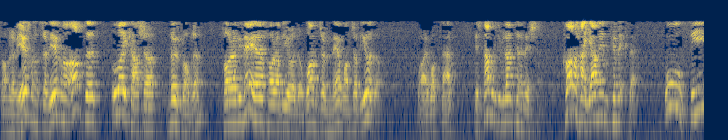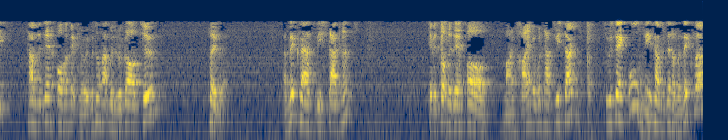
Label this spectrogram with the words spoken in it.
So Rabbi Yochanan, Rabbi Yochanan answered, like Kasha, no problem. For Rabbi Meir, for Rabbi Yehuda. One's Rabbi Meir, one's Rabbi Yehuda. Why, what's that? It's not because we learned in the Mishnah. Kol hayamim kemikveh. All seas have the din of a mikveh. We're talking about with regard to Tovah. A mikveh has to be stagnant, if it's got the din of Maim Chaim, it wouldn't have to be stagnant. So we're saying all seas have the din of a mikveh.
